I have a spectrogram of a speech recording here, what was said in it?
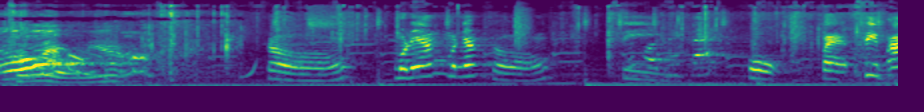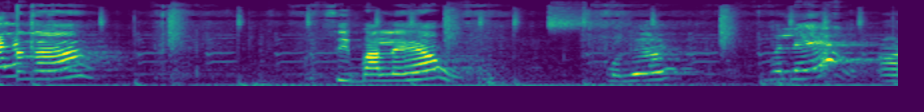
เท่าไหร่เนี่ยสองหมดยังหมดยังสองสี่หกแปดสิบอันนนะสิบบาทแล้วหมดยังหมดแล้วอ่า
